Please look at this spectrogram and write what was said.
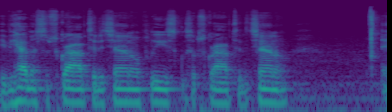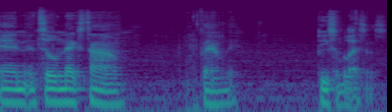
If you haven't subscribed to the channel, please subscribe to the channel. And until next time, family, peace and blessings.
